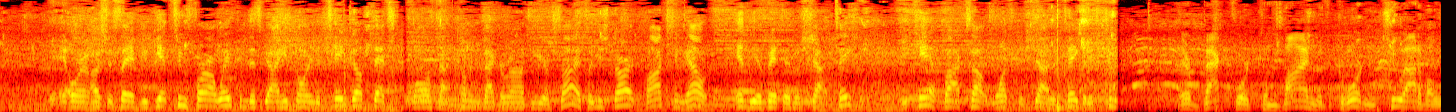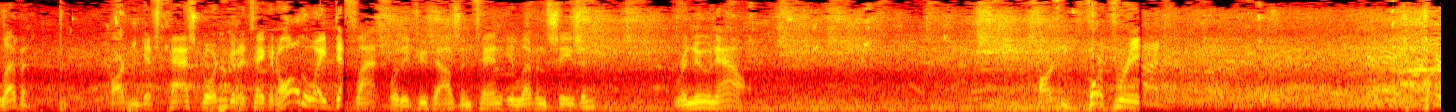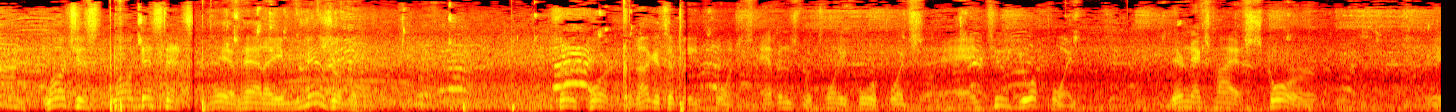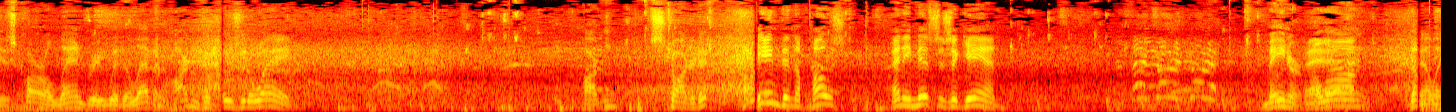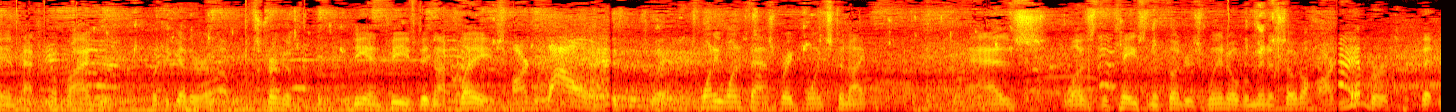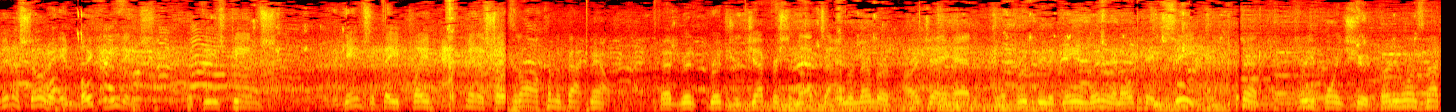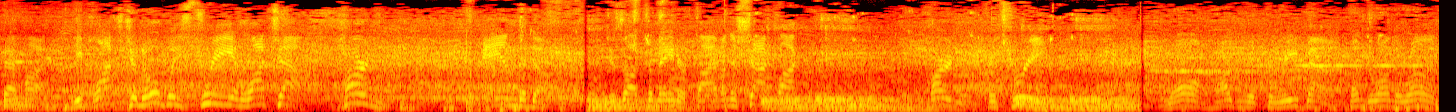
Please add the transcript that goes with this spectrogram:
or I should say, if you get too far away from this guy, he's going to take up that ball's not coming back around to your side. So you start boxing out in the event there's a shot taken. You can't box out once the shot is taken. It's too Their backcourt combined with Gordon, two out of 11. Harden gets past Gordon, going to take it all the way down. Flat for the 2010-11 season. Renew now. Harden for three. Harden launches long distance. They have had a miserable third quarter. The Nuggets have Eight points. Evans with 24 points. And to your point, their next highest scorer is Carl Landry with 11. Harden throws it away. Harden started it, aimed in the post, and he misses again. Maynor along. Nelly and Patrick O'Brien, who put together a, a string of DNPs, did not play. Harden, wow! 21 fast break points tonight, as was the case in the Thunder's win over Minnesota. Hard. Remember that Minnesota, in both meetings with these teams, the games that they played at Minnesota, It's all coming back now. Fed Richard Jefferson that time. Remember, RJ had proved to be the game winner in OKC. Three-point shooter. 31's not that hot. He blocks Ginobili's three, and watch out. Harden. And the dunk. Is off to Maynor. Five on the shot clock. Harden for three. Long Harden with the rebound. Thunder on the run.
